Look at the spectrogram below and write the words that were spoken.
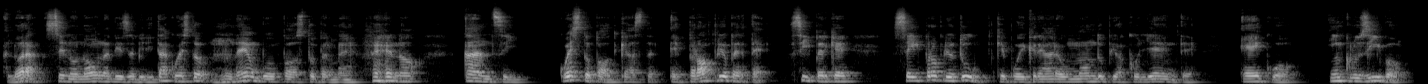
allora se non ho una disabilità questo non è un buon posto per me. Eh no, anzi, questo podcast è proprio per te. Sì, perché sei proprio tu che puoi creare un mondo più accogliente, equo, inclusivo.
